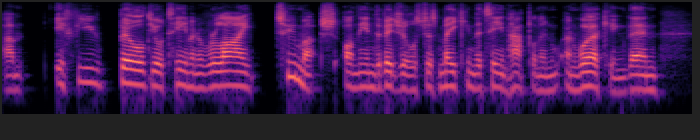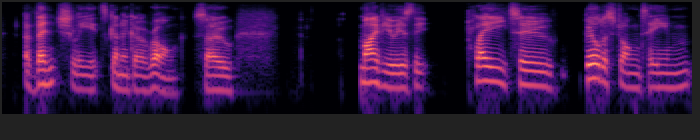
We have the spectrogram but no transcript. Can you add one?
Um, if you build your team and rely too much on the individuals just making the team happen and, and working, then eventually it's going to go wrong. So my view is that play to build a strong team,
